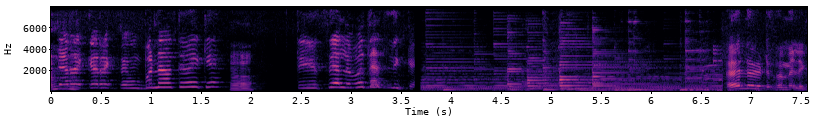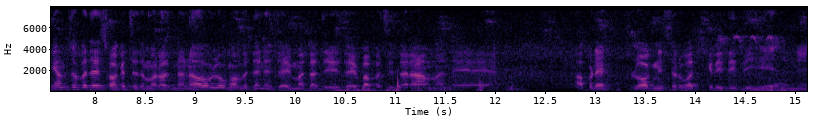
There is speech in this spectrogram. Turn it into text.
ક્યારેક ક્યારેક હું બનાવતી હોય કે તે સેલ વધે જ હેલો યુટ્યુબ ફેમિલી કેમ છો? બધા સ્વાગત છે તમારો આજના નવા વ્લોગમાં. બધાને જય માતાજી જય બાપા સીતારામ. અને આપણે વ્લોગની શરૂઆત કરી દીધી છે અને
